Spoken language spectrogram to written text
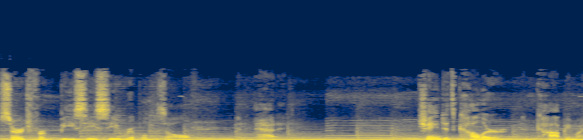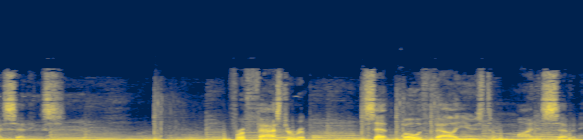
search for BCC Ripple Dissolve, and add it. Change its color and copy my settings. For a faster ripple, set both values to minus 70.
